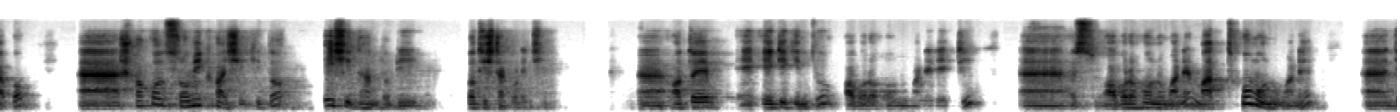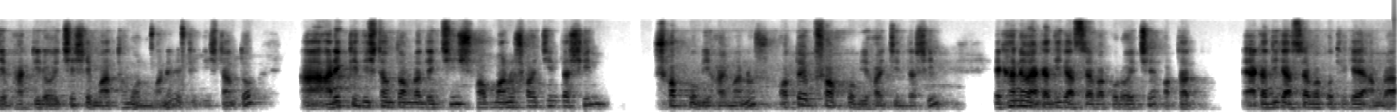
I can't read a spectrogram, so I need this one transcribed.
ব্যাপক সকল শ্রমিক হয় শিক্ষিত, এই সিদ্ধান্তটি প্রতিষ্ঠা করেছি। অতএব এটি কিন্তু অবরোহ অনুমানের একটি অবরোহ অনুমানের মাধ্যম অনুমানের যে ভাগটি রয়েছে সেই মাধ্যম অনুমানের একটি দৃষ্টান্ত। আরেকটি দৃষ্টান্ত আমরা দেখছি, সব মানুষ হয় চিন্তাশীল, সব কবি হয় মানুষ, অতএব সব কবি হয় চিন্তাশীল। এখানেও একাধিক আশ্রয় বাক্য রয়েছে, অর্থাৎ একাধিক আশ্রয় বাক্য থেকে আমরা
